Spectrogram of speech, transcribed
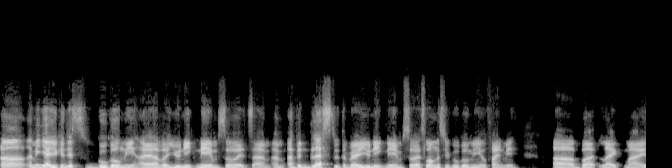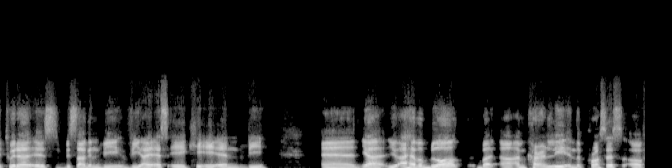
Uh, I mean, yeah, you can just Google me. I have a unique name, so it's um, i have been blessed with a very unique name. So as long as you Google me, you'll find me. Uh, but like my Twitter is Visakan V, I S A K A N V, and yeah, you, I have a blog, but uh, I'm currently in the process of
